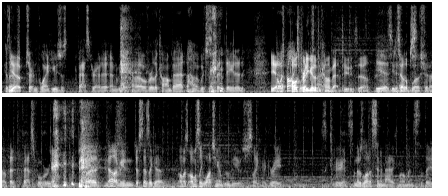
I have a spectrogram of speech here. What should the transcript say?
Because at Yep. a certain point he was just faster at it, and we were kind of over the combat, uh, which is a bit dated. yeah was paul's cool pretty good at the combat too so He is. He just would helps. blow shit up at fast forward. but no, I mean, just as like a almost almost like watching a movie. It was just like a great experience, and there was a lot of cinematic moments that they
